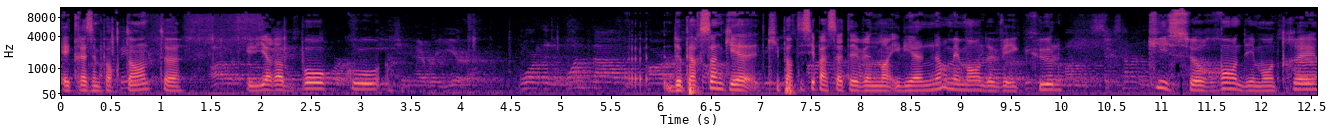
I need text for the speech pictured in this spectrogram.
est très importante. Il y aura beaucoup euh, de personnes qui, qui participent à cet événement. Il y a énormément de véhicules qui seront démontrés.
